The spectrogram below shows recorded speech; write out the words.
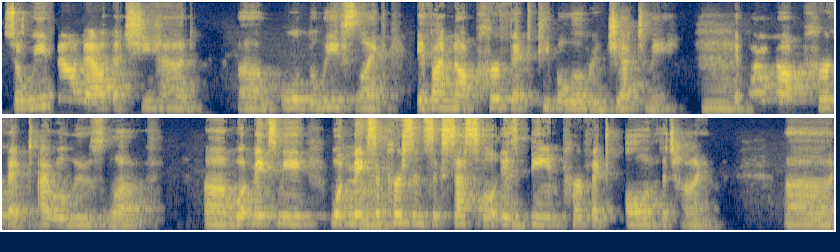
So we found out that she had um, old beliefs like, if I'm not perfect, people will reject me. Mm. If I'm not perfect, I will lose love. Um, what makes me what makes a person successful is being perfect all of the time uh,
